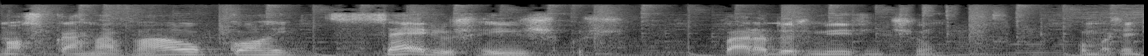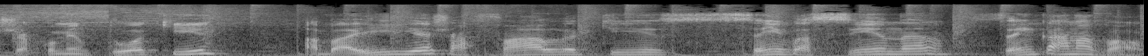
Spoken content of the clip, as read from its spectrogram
nosso carnaval corre sérios riscos para 2021. Como a gente já comentou aqui, a Bahia já fala que sem vacina, sem carnaval.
